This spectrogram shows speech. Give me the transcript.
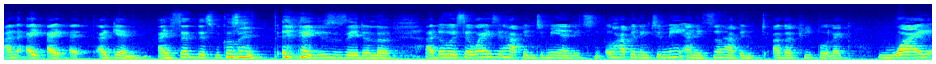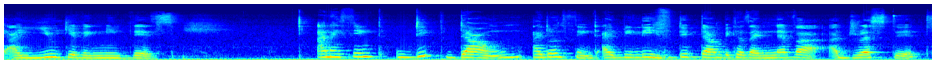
And I, I, I again, I said this because I, I used to say it a lot. I'd always say, why is it happening to me and it's happening to me and it's not happening to other people? Like, why are you giving me this? And I think deep down, I don't think, I believe deep down because I never addressed it,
